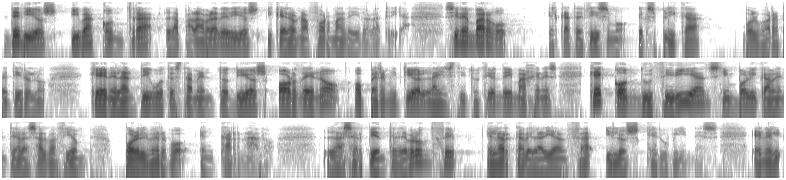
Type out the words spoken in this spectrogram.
de Dios iba contra la palabra de Dios y que era una forma de idolatría. Sin embargo, El catecismo explica vuelvo a repetirlo, que en el Antiguo Testamento Dios ordenó o permitió la institución de imágenes que conducirían simbólicamente a la salvación por el Verbo encarnado. La serpiente de bronce, el arca de la alianza y los querubines. En el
